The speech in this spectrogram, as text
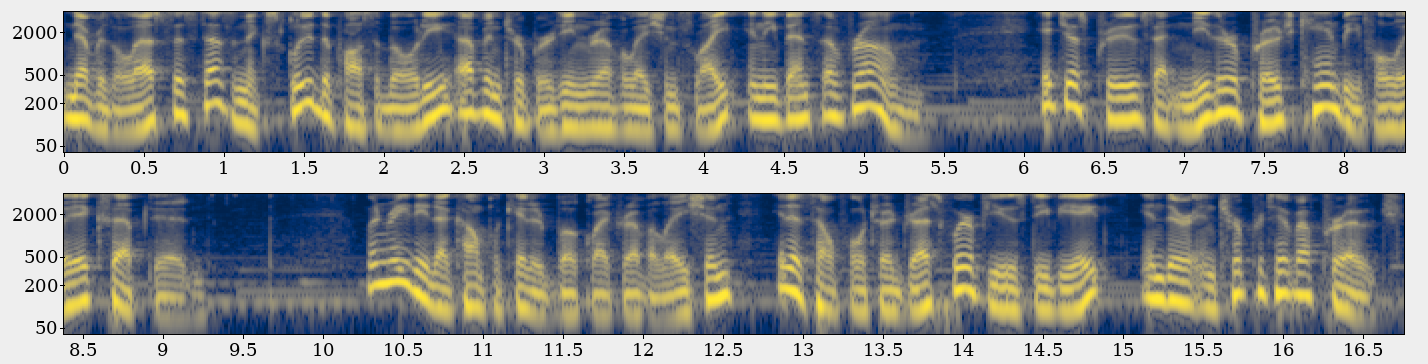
Nevertheless, this doesn't exclude the possibility of interpreting Revelation's light in events of Rome. It just proves that neither approach can be fully accepted. When reading a complicated book like Revelation, it is helpful to address where views deviate in their interpretive approach.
